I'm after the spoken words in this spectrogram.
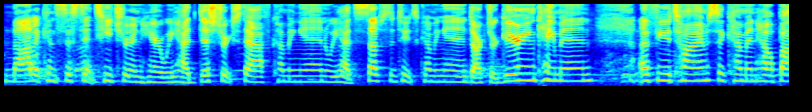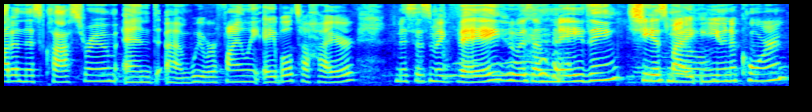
not a consistent teacher in here. We had district staff coming in, we had substitutes coming in. Dr. Gearing came in a few times to come and help out in this classroom, and um, we were finally able to hire Mrs. McVeigh, who is amazing. She is my unicorn.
